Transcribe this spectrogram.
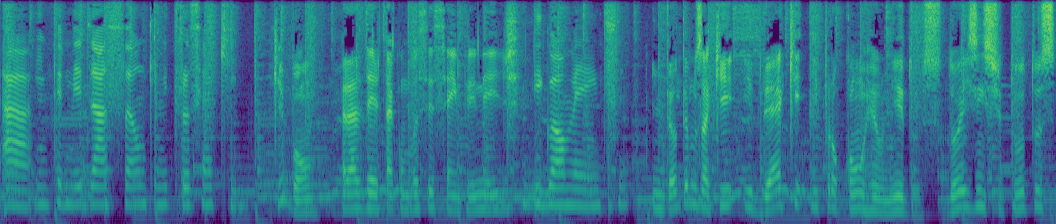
a intermediação que me trouxe aqui. Que bom. Prazer estar com você sempre, Neide. Igualmente. Então temos aqui IDEC e PROCON reunidos, dois institutos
